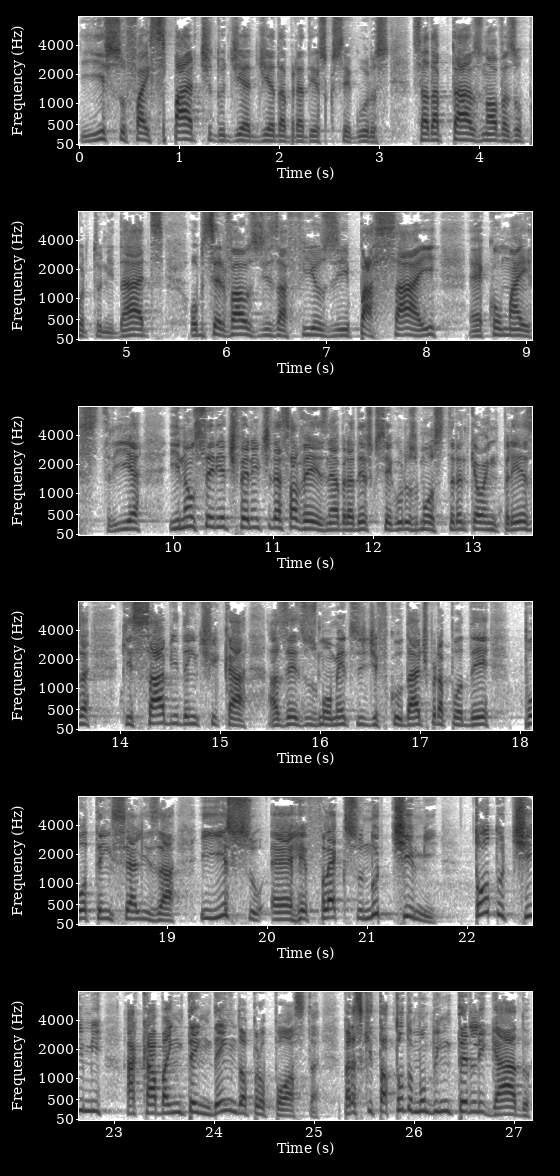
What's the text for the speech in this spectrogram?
E isso faz parte do dia a dia da Bradesco Seguros, se adaptar às novas oportunidades, observar os desafios e passar aí é, com maestria. E não seria diferente dessa vez, né? A Bradesco Seguros mostrando que é uma empresa que sabe identificar, às vezes, os momentos de dificuldade para poder potencializar. E isso é reflexo no time. Todo time acaba entendendo a proposta. Parece que está todo mundo interligado.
